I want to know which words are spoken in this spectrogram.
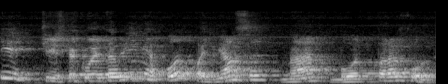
и через какое-то время он поднялся на борт парохода.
